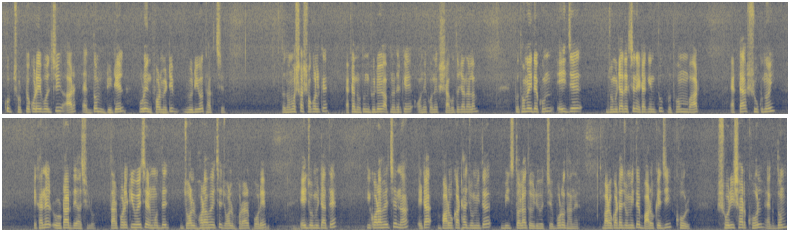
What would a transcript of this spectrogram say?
খুব ছোট্ট করেই বলছি আর একদম ডিটেল, পুরো ইনফরমেটিভ ভিডিও থাকছে। তো নমস্কার সকলকে, একটা নতুন ভিডিও আপনাদেরকে অনেক অনেক স্বাগত জানালাম। প্রথমেই দেখুন, এই যে জমিটা দেখছেন, এটা কিন্তু প্রথমবার একটা শুকনোই এখানে রোটার দেওয়া ছিল। তারপরে কি হয়েছে? এর মধ্যে জল ভরা হয়েছে। জল ভরার পরে এই জমিটাতে কি করা হয়েছে না? এটা বারো কাঠা জমিতে বীজতলা তৈরি হচ্ছে বড় ধানের। বারো কাঠা জমিতে বারো কেজি খোল, সরিষার খোল একদম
